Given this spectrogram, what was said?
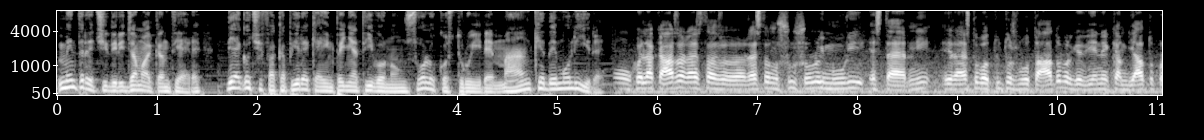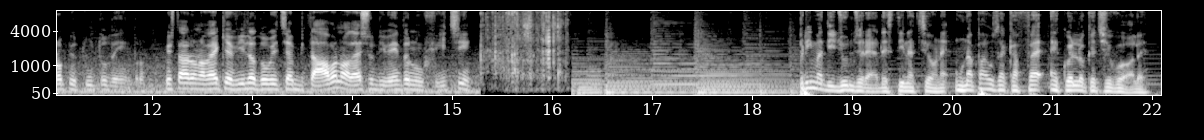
Mentre ci dirigiamo al cantiere, Diego ci fa capire che è impegnativo non solo costruire, ma anche demolire. Con quella casa resta- restano su solo i muri esterni, il resto va tutto svuotato perché viene cambiato proprio tutto dentro. Questa era una vecchia villa dove ci abitavano, adesso diventano uffici. Prima di giungere a destinazione, una pausa caffè è quello che ci vuole.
